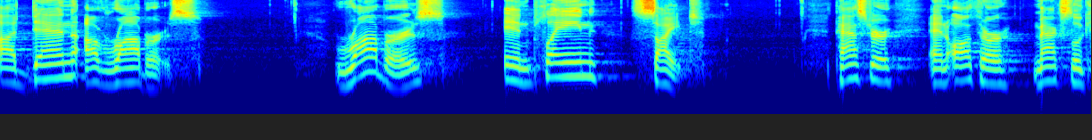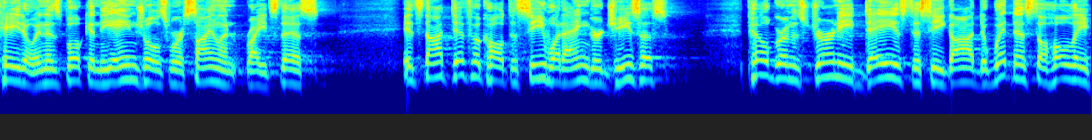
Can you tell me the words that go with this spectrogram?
a den of robbers. Robbers in plain sight. Pastor and author Max Lucado, in his book, And the Angels Were Silent, writes this It's not difficult to see what angered Jesus. Pilgrims journeyed days to see God, to witness the holy,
